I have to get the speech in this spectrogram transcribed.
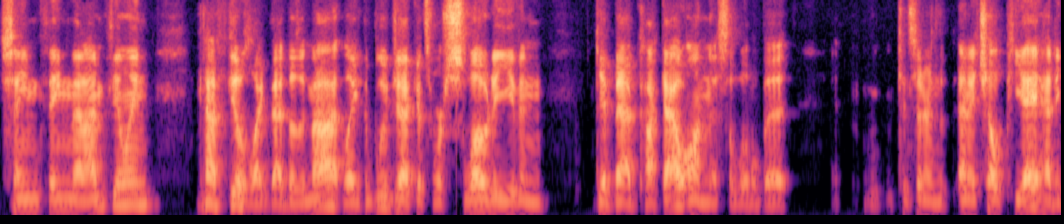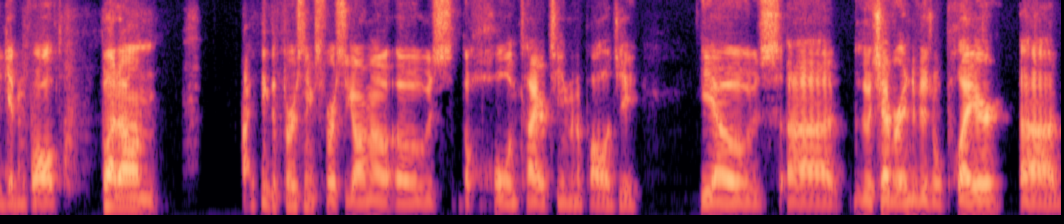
same thing that I'm feeling. It kind of feels like that, does it not? Like the Blue Jackets were slow to even get Babcock out on this a little bit, considering the NHLPA had to get involved. But um, I think the first things first, Jarmo owes the whole entire team an apology. He owes uh, whichever individual player uh,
